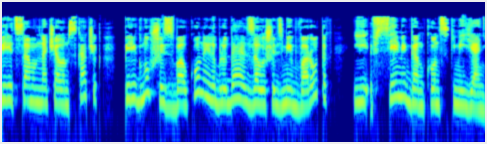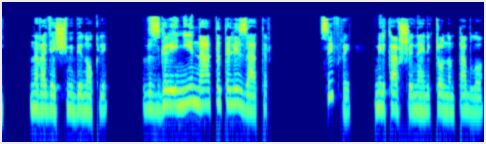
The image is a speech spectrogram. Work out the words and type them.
перед самым началом скачек, перегнувшись с балкона и наблюдая за лошадьми в воротах и всеми гонконгскими янь, наводящими бинокли. Взгляни на тотализатор. Цифры, мелькавшие на электронном табло,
